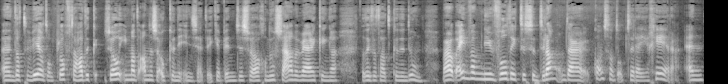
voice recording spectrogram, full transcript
uh, dat de wereld ontplofte, had ik zo iemand anders ook kunnen inzetten. Ik heb intussen wel genoeg samenwerkingen dat ik dat had kunnen doen. Maar op een of andere manier voelde ik dus de drang om daar constant op te reageren. En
